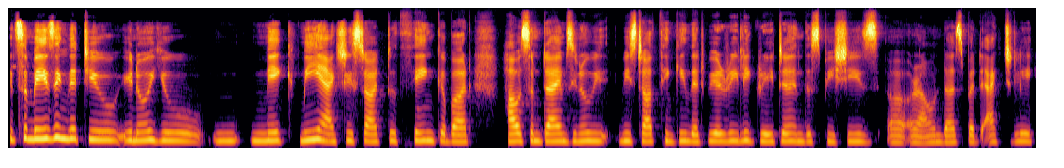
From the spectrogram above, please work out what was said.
it's amazing that you you know you make me actually start to think about how sometimes you know we, we start thinking that we are really greater in the species uh, around us but actually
